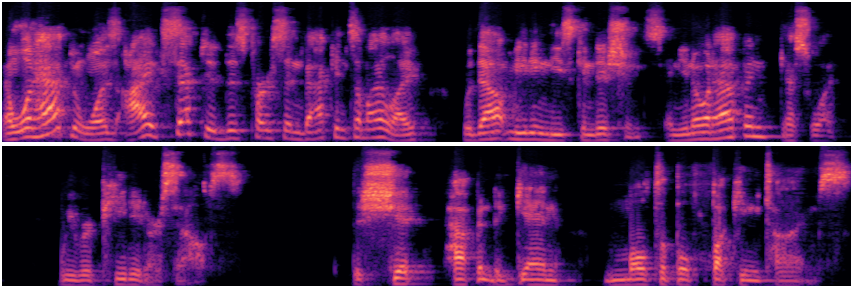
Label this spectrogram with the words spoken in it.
And what happened was I accepted this person back into my life without meeting these conditions. And you know what happened? Guess what? We repeated ourselves. The shit happened again multiple fucking times.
